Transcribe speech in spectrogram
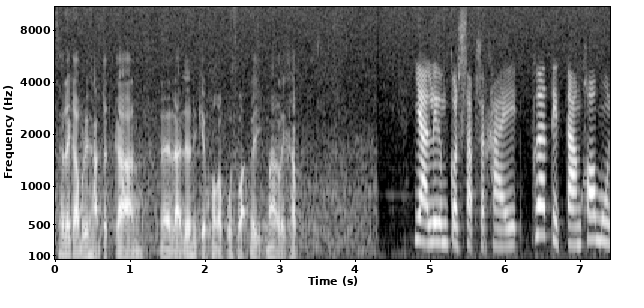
ใช้ในการบริหารจัดการในหลายเรื่องที่เกี่ยวข้องกับกรมสวัสดิ์ได้อีกมากเลยครับ อย่าลืมกด subscribe เพื่อติดตามข้อมูล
